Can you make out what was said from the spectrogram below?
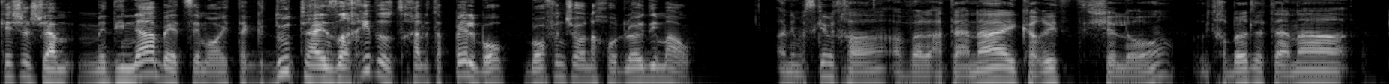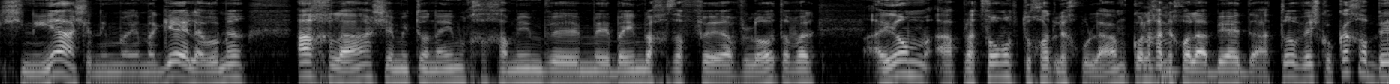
כשל שהמדינה בעצם, או ההתאגדות האזרחית הזאת צריכה לטפל בו, באופן שאנחנו עוד לא יודעים מהו. אני מסכים איתך, אבל הטענה העיקרית שלו מתחברת לטענה שנייה שאני מגיע אליה ואומר, אחלה שהם עיתונאים חכמים ובאים לחשוף עוולות, אבל היום הפלטפורמות פתוחות לכולם, כל אחד. יכול להביע את דעתו, ויש כל כך הרבה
